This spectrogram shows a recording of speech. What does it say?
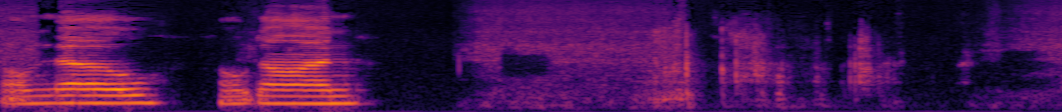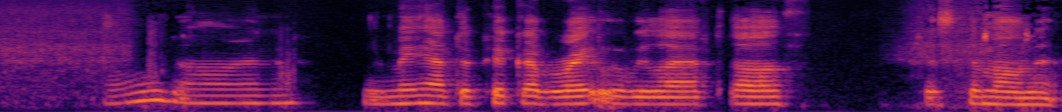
Oh no. Hold on. Hold on. We may have to pick up right where we left off. Just a moment.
